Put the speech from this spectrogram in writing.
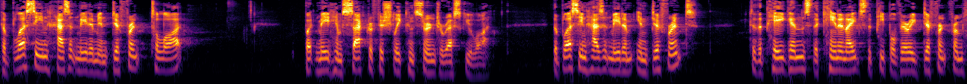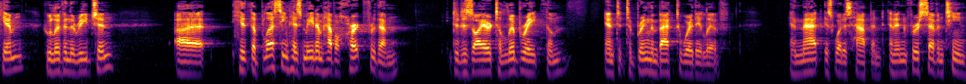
the blessing hasn't made him indifferent to Lot but made him sacrificially concerned to rescue Lot. The blessing hasn't made him indifferent to the pagans, the Canaanites, the people very different from him who live in the region. Uh, the blessing has made him have a heart for them, to desire to liberate them and to, to bring them back to where they live. And that is what has happened. And in verse 17,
